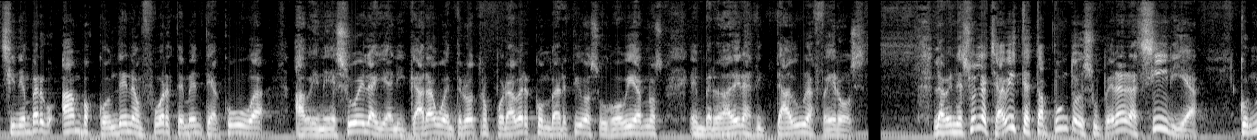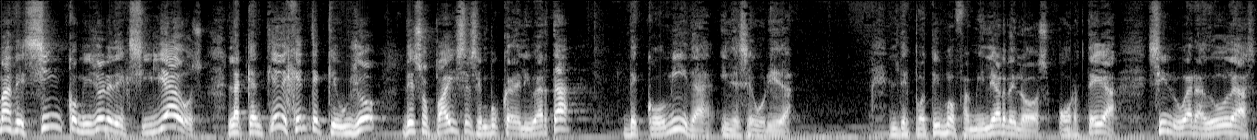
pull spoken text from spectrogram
Sin embargo, ambos condenan fuertemente a Cuba, a Venezuela y a Nicaragua, entre otros, por haber convertido a sus gobiernos en verdaderas dictaduras feroces. La Venezuela chavista está a punto de superar a Siria, con más de 5 millones de exiliados, la cantidad de gente que huyó de esos países en busca de libertad, de comida y de seguridad. El despotismo familiar de los Ortega, sin lugar a dudas,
